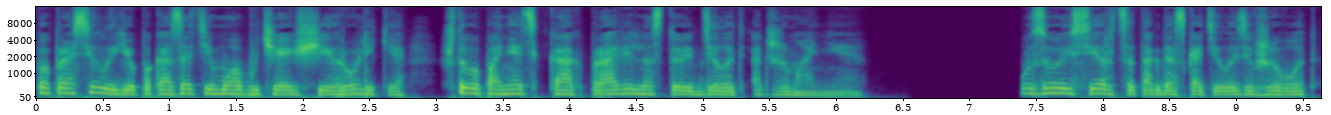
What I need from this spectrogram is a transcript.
Попросил ее показать ему обучающие ролики, чтобы понять, как правильно стоит делать отжимания. У Зои сердце тогда скатилось в живот.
